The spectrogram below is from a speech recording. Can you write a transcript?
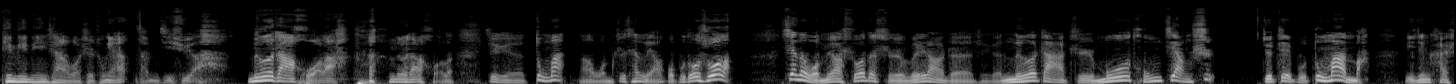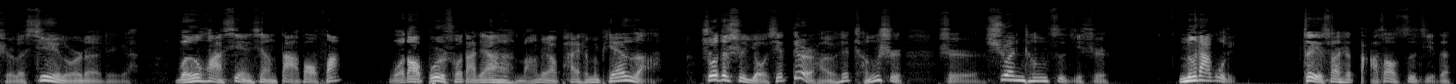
听听天下，我是重阳，咱们继续啊。哪吒火了，哪吒火了。这个动漫啊，我们之前聊过，不多说了。现在我们要说的是围绕着这个《哪吒之魔童降世》，就这部动漫吧，已经开始了新一轮的这个文化现象大爆发。我倒不是说大家忙着要拍什么片子啊，说的是有些地儿哈，有些城市是宣称自己是哪吒故里。这也算是打造自己的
